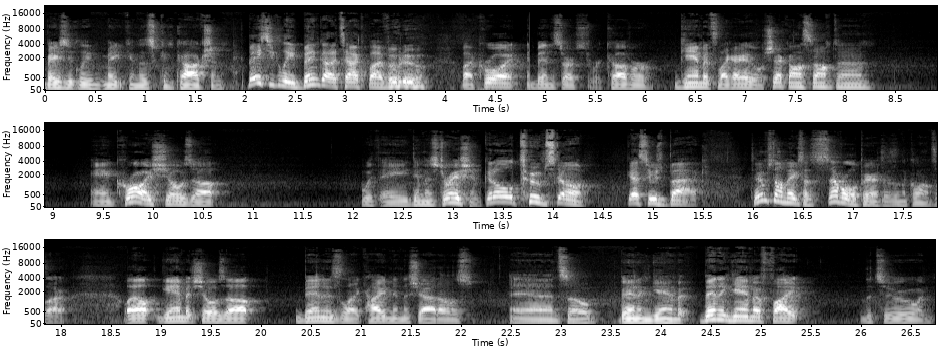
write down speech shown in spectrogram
basically making this concoction. Basically, Ben got attacked by voodoo by Croy, and Ben starts to recover. Gambit's like, I gotta go check on something, and Croy shows up with a demonstration. Good old Tombstone. Guess who's back? Tombstone makes a, several appearances in the Clone Saga. Well, Gambit shows up. Ben is like hiding in the shadows, and so Ben and Gambit, Ben and Gambit fight the two, and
